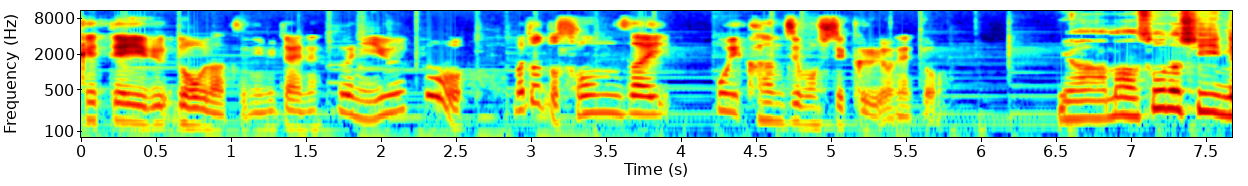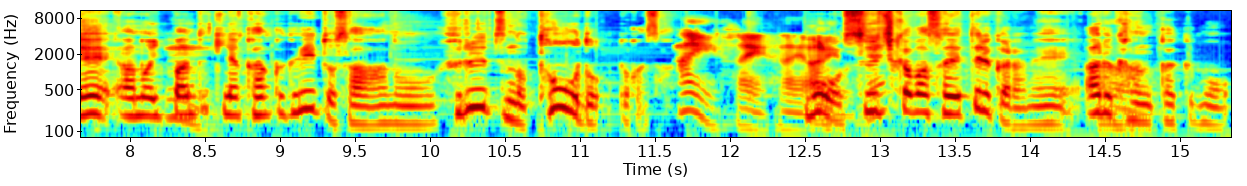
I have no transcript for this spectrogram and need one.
けているドーナツにみたいな風に言うと、まあ、ちょっと存在っぽい感じもしてくるよねと。いやーまあそうだしね、あの一般的な感覚で言うとさ、あのフルーツの糖度とかさ、はいはいはい。もう数値化はされてるからね、ある感覚も、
